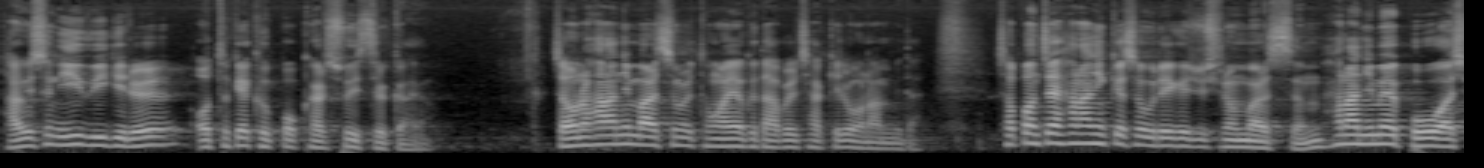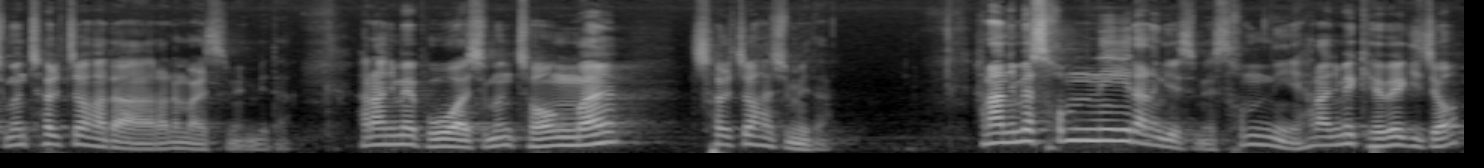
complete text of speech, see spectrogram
다윗은 이 위기를 어떻게 극복할 수 있을까요? 자, 오늘 하나님 말씀을 통하여 그 답을 찾기를 원합니다. 첫 번째 하나님께서 우리에게 주시는 말씀, 하나님의 보호하심은 철저하다라는 말씀입니다. 하나님의 보호하심은 정말 철저하십니다. 하나님의 섭리라는 게 있습니다. 섭리, 하나님의 계획이죠.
